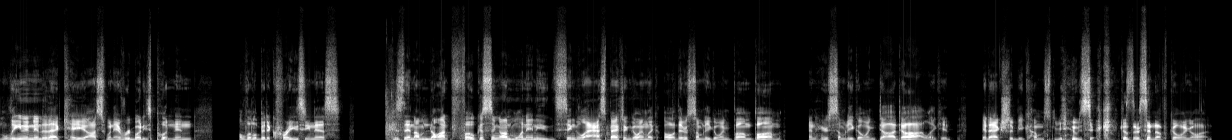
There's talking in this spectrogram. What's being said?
leaning into that chaos when everybody's putting in a little bit of craziness cuz then I'm not focusing on one any single aspect and going like, "Oh, there's somebody going bum bum and here's somebody going da da." Like it it actually becomes music because there's enough going on.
